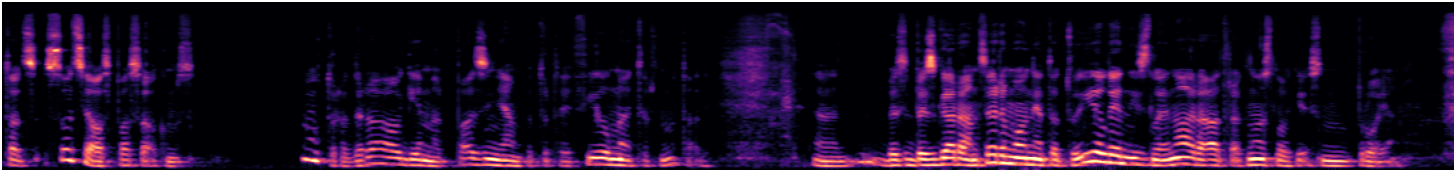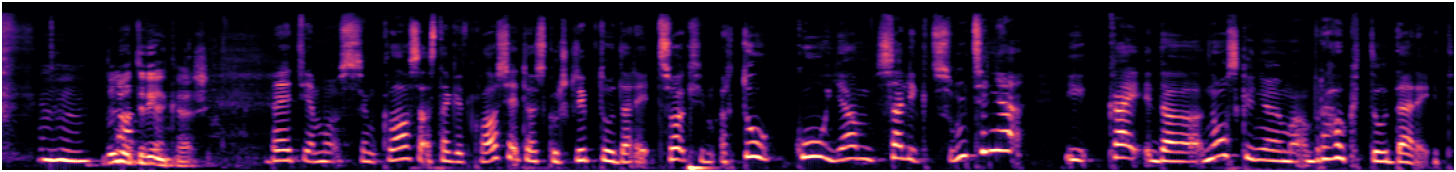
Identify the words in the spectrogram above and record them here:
tāds sociāls pasākums, nu, tur ar draugiem, ar paziņām, ka tur ir filmē, tur nu, tādi. Bez, bez garām ceremonijām, tad tu ielien, izlien ārā, ātrāk noslokies un projām. Mm -hmm. ļoti vienkārši. Bet, ja mums klausās, tagad klausieties, kurš grib to darīt, sāksim ar to, ko jām salikt sumciņā, i kādā noskaņojumā braukt to darīt.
